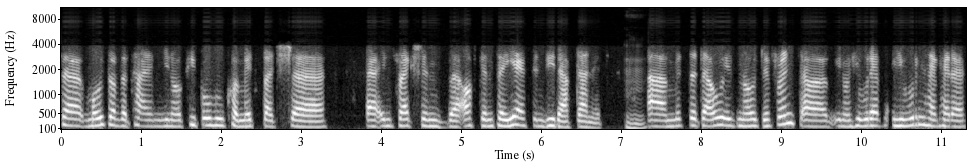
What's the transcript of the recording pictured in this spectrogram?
uh, most of the time, you know, people who commit such uh, uh, infractions uh, often say, "Yes, indeed, I've done it." Mm-hmm. Um, Mr. Tau is no different. Uh, you know, he would have he wouldn't have had a,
